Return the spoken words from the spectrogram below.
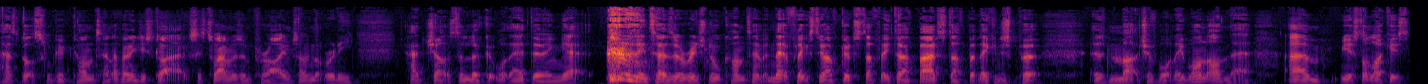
has got some good content. I've only just got access to Amazon Prime, so I've not really had a chance to look at what they're doing yet in terms of original content. But Netflix do have good stuff. They do have bad stuff, but they can just put as much of what they want on there. Um, it's not like it's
